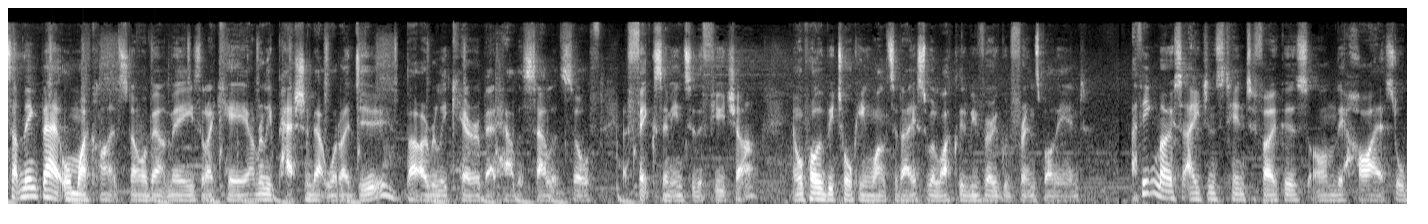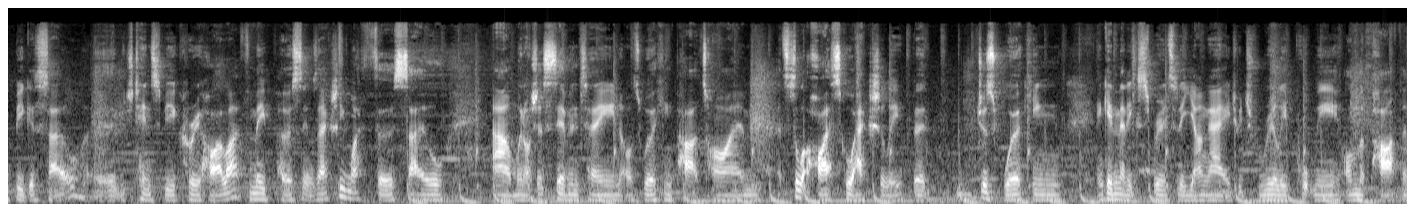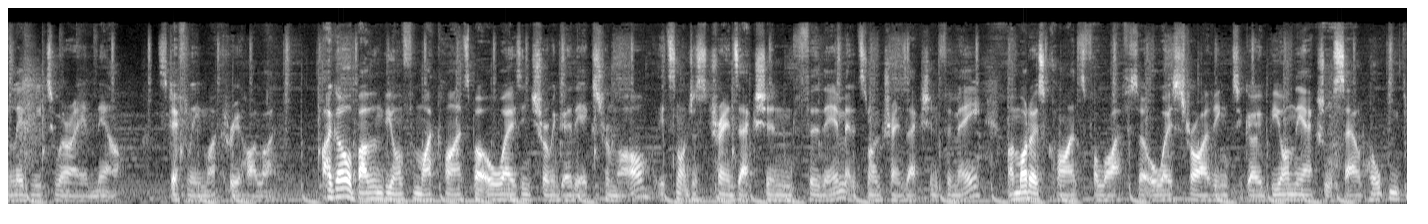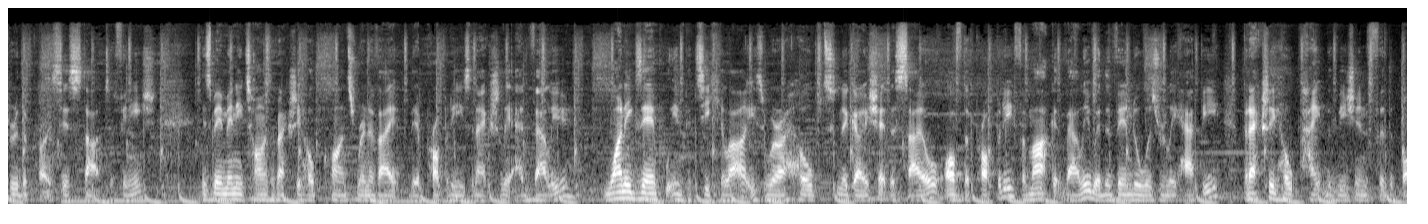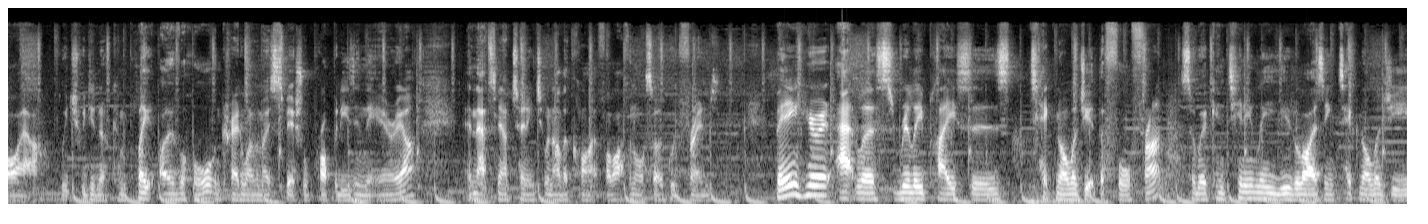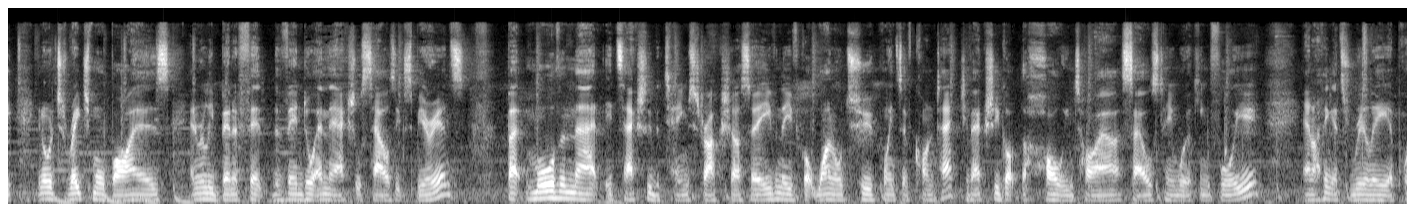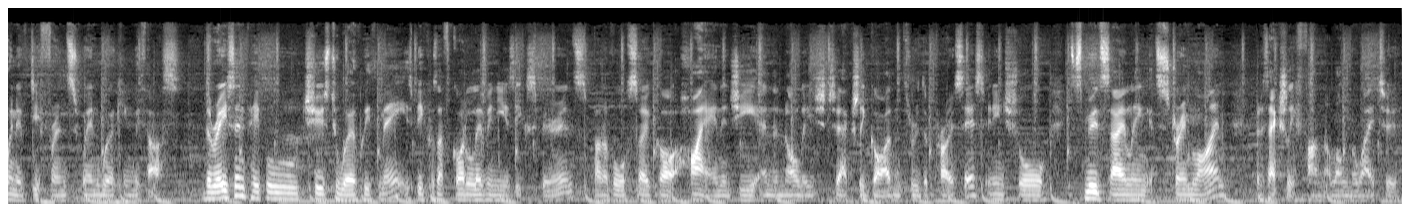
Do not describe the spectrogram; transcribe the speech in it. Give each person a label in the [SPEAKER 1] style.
[SPEAKER 1] Something that all my clients know about me is that I care. I'm really passionate about what I do, but I really care about how the sale itself affects them into the future. And we'll probably be talking once a day, so we're likely to be very good friends by the end. I think most agents tend to focus on their highest or biggest sale, uh, which tends to be a career highlight. For me personally, it was actually my first sale um, when I was just 17. I was working part-time, still at high school actually, but just working and getting that experience at a young age, which really put me on the path and led me to where I am now. It's definitely my career highlight. I go above and beyond for my clients by always ensuring we go the extra mile. It's not just a transaction for them and it's not a transaction for me. My motto is clients for life, so always striving to go beyond the actual sale, help them through the process start to finish. There's been many times I've actually helped clients renovate their properties and actually add value. One example in particular is where I helped negotiate the sale of the property for market value where the vendor was really happy, but actually helped paint the vision for the buyer, which we did a complete overhaul and created one of the most special properties in the area. And that's now turning to another client for life and also a good friend. Being here at Atlas really places technology at the forefront. So we're continually utilising technology in order to reach more buyers and really benefit the vendor and the actual sales experience. But more than that, it's actually the team structure. So even though you've got one or two points of contact, you've actually got the whole entire sales team working for you. And I think it's really a point of difference when working with us. The reason people choose to work with me is because I've got 11 years experience, but I've also got high energy and the knowledge to actually guide them through the process and ensure smooth sailing, it's streamlined, but it's actually fun along the way too.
